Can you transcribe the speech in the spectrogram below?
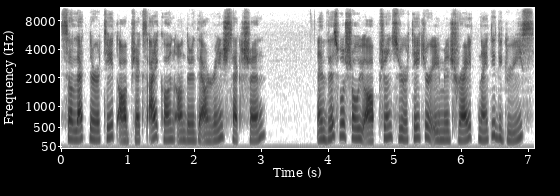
select the Rotate Objects icon under the Arrange section, and this will show you options to rotate your image right 90 degrees,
